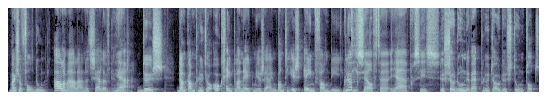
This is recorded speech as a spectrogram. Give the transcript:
Maar ze voldoen allemaal aan hetzelfde. ja. Dus dan kan Pluto ook geen planeet meer zijn, want die is één van die club. diezelfde, ja, precies. Dus zodoende werd Pluto dus toen tot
